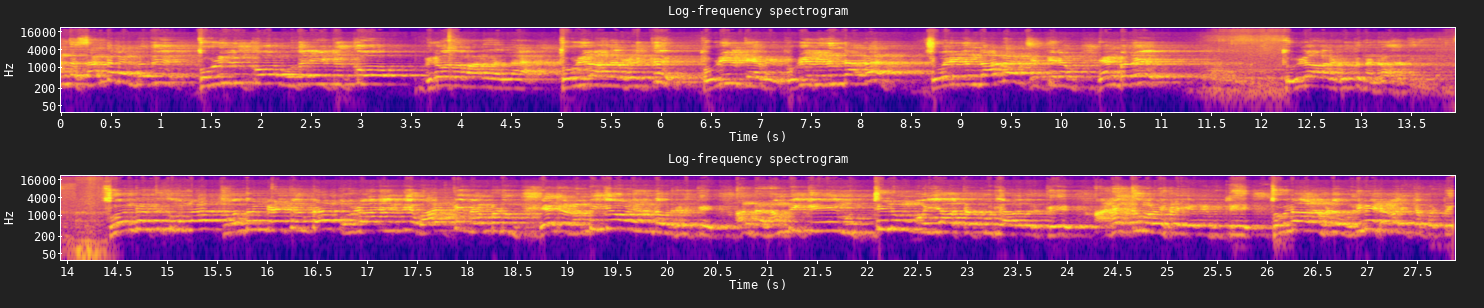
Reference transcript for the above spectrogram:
அந்த சங்கம் என்பது தொழிலுக்கோ முதலீட்டுக்கோ விரோதமானதல்ல. தொழிலாளர்களுக்கு தொழில் தேவை. தொழில் இருந்தால்தான் சுவர் இருந்தால்தான் சித்திரம் என்பது தொழிலாளர்களுக்கு நன்றாக தெரியும். சுதந்திரத்துக்கு முன்னால் சுதந்திரம் கிடைத்திருந்தால் தொழிலாளியினுடைய வாழ்க்கை மேம்படும் என்ற நம்பிக்கையோடு இருந்தவர்களுக்கு அந்த நம்பிக்கை முற்றிலும் பொய்யாக்கக்கூடிய அளவிற்கு அடக்குமுறைகளை ஏறிவிட்டு தொழிலாளர்களுடைய உரிமைகள் மறைக்கப்பட்டு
